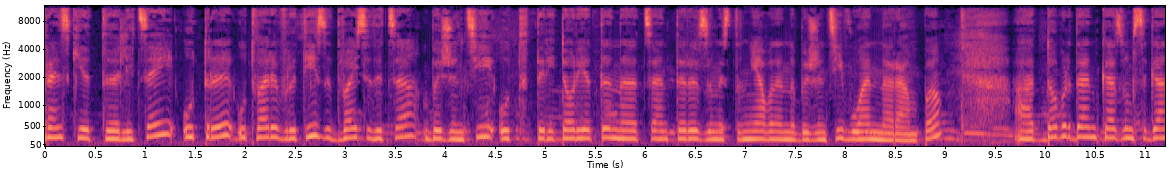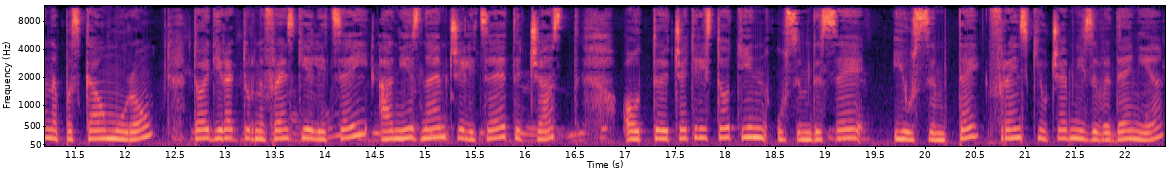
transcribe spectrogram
Френският лицей утре отваря врати за 20 деца беженци от територията на Центъра за настаняване на беженци военна рампа. Добър ден, казвам сега на Паскал Муро. Той е директор на Френския лицей, а ние знаем, че лицеят е част от 480 и 8-те френски учебни заведения,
